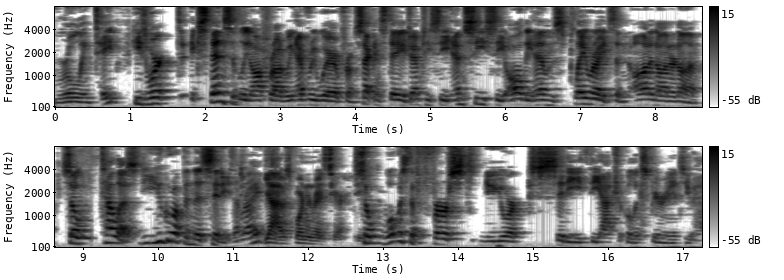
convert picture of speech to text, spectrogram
rolling tape. He's worked extensively off Broadway everywhere from Second Stage, MTC, MCC, all the M's, playwrights, and on and on and on. So, tell us, you grew up in the city, is that right? Yeah, I was born and raised here. So, what was the first New York City theatrical experience you had?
